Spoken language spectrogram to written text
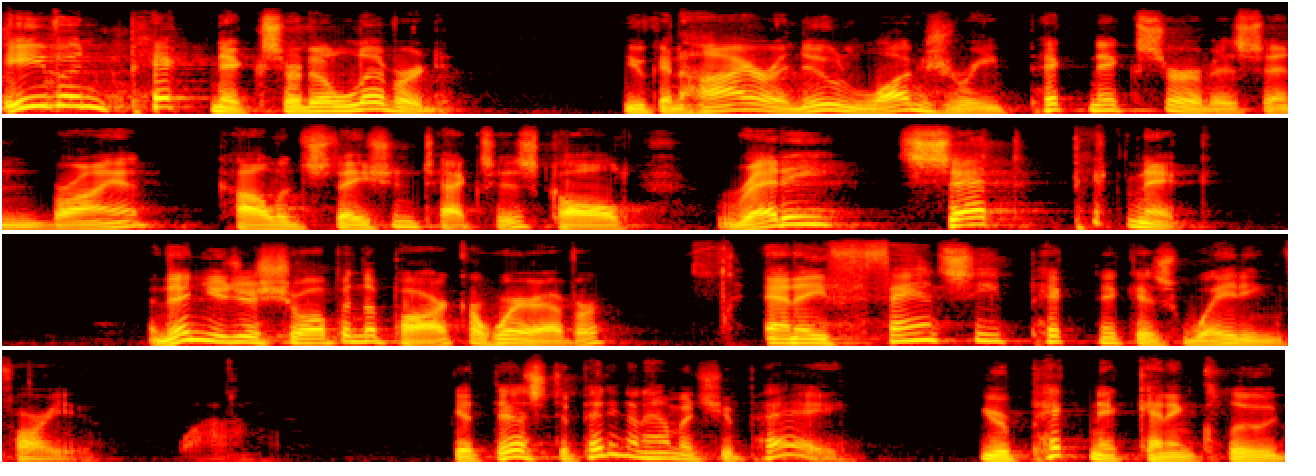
even picnics are delivered. You can hire a new luxury picnic service in Bryan, College Station, Texas called Ready, Set, Picnic. And then you just show up in the park or wherever, and a fancy picnic is waiting for you. Wow. Get this, depending on how much you pay, your picnic can include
